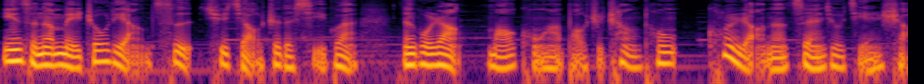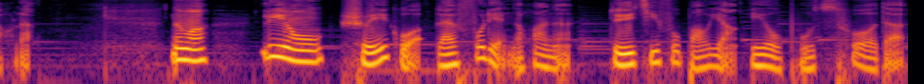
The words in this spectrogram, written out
因此呢，每周两次去角质的习惯，能够让毛孔啊保持畅通，困扰呢自然就减少了。那么，利用水果来敷脸的话呢？对于肌肤保养也有不错的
